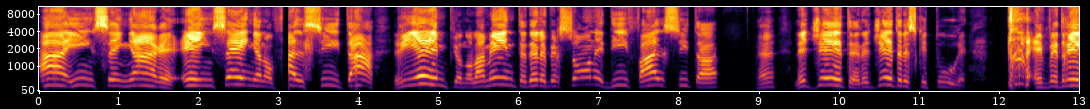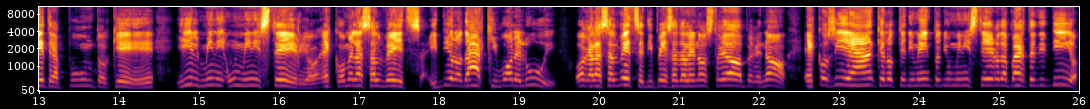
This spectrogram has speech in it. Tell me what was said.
a insegnare e insegnano falsità, riempiono la mente delle persone di falsità. Eh? Leggete, leggete le scritture, e vedrete appunto che il, un ministero è come la salvezza, il Dio lo dà a chi vuole lui. Ora la salvezza è dipesa dalle nostre opere? No, e così è anche l'ottenimento di un ministero da parte di Dio.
